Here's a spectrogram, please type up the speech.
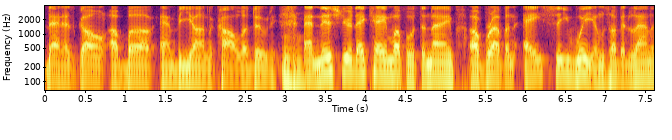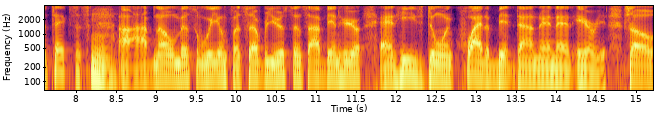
that has gone above and beyond the call of duty. Mm-hmm. And this year they came up with the name of Reverend A.C. Williams of Atlanta, Texas. Mm. Uh, I've known Mr. Williams for several years since I've been here, and he's doing quite a bit down there in that area. So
